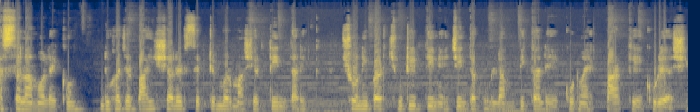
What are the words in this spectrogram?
আসসালামু আলাইকুম। দু হাজার বাইশ সালের সেপ্টেম্বর মাসের তিন তারিখ, শনিবার ছুটির দিনে চিন্তা করলাম বিকালে কোনো এক পার্কে ঘুরে আসি।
